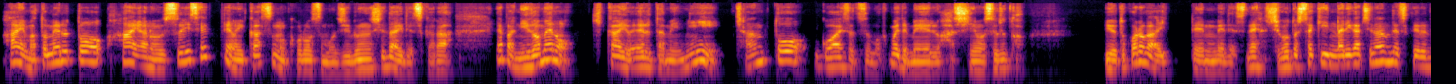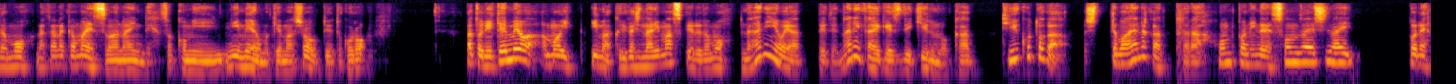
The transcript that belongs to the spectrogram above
はい、まとめると、はい、あの、薄い接点を生かすも殺すも自分次第ですから、やっぱ二度目の機会を得るために、ちゃんとご挨拶も含めてメール発信をするというところが一点目ですね。仕事した気になりがちなんですけれども、なかなか前に進まないんで、そこに目を向けましょうというところ。あと二点目は、もうい今繰り返しになりますけれども、何をやってて何解決できるのかっていうことが知ってもらえなかったら、本当にね、存在しないとね、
